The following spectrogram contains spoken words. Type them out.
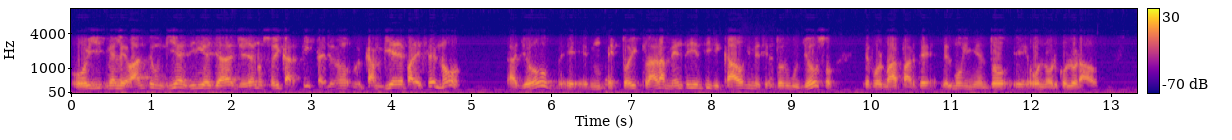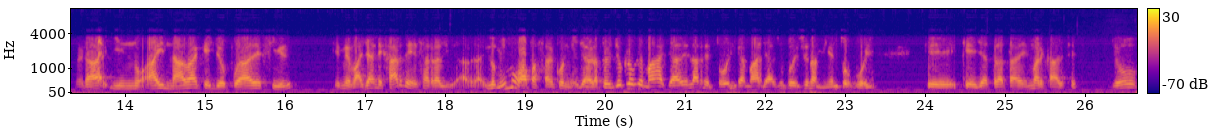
hoy me levante un día y diga, ya, yo ya no soy cartista, yo no cambié de parecer, no yo eh, estoy claramente identificado y me siento orgulloso de formar parte del movimiento eh, Honor Colorado, ¿verdad? Y no hay nada que yo pueda decir que me vaya a alejar de esa realidad, ¿verdad? lo mismo va a pasar con ella, ¿verdad? Pero yo creo que más allá de la retórica, más allá de su posicionamiento hoy, que, que ella trata de enmarcarse, yo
